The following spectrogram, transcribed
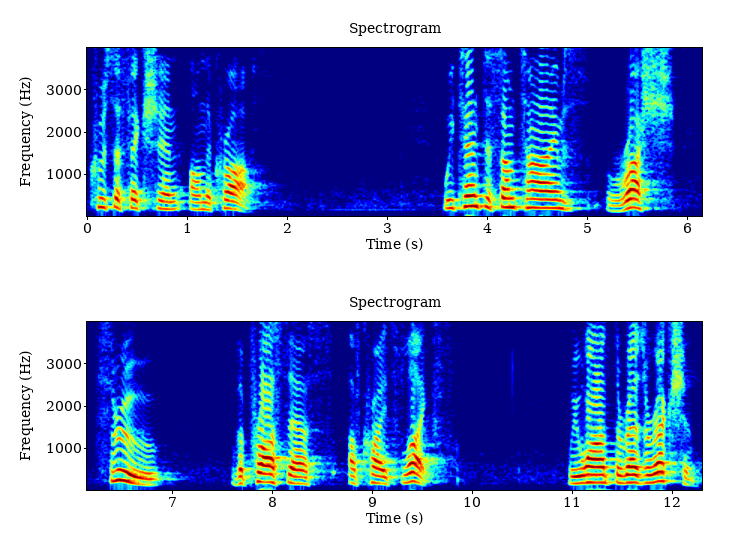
crucifixion on the cross. We tend to sometimes rush through the process of Christ's life. We want the resurrection.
